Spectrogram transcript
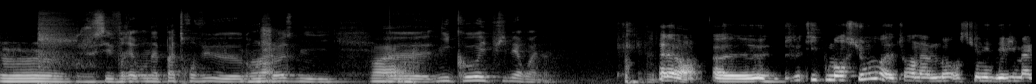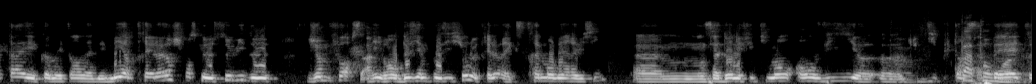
Je sais vrai, on n'a pas trop vu grand chose, ni ouais. euh, Nico et puis Merwan. Alors, euh, petite mention, euh, toi on a mentionné May Cry comme étant un des meilleurs trailers. Je pense que celui de Jump Force arrivera en deuxième position. Le trailer est extrêmement bien réussi. Euh, ça donne effectivement envie. euh, euh, Ah, tu te dis putain, pas ça pète.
